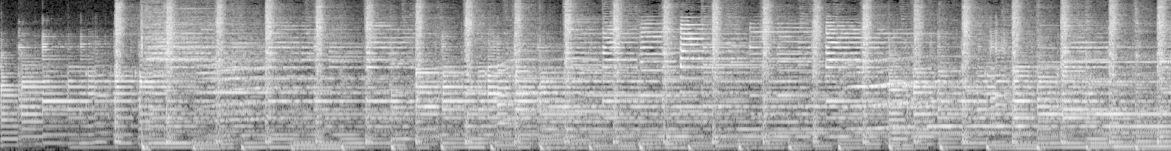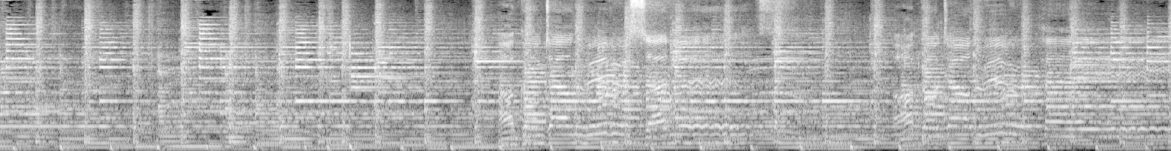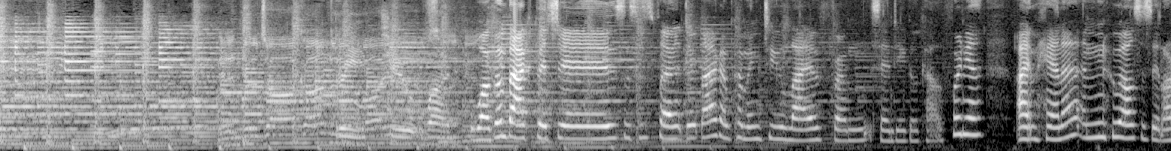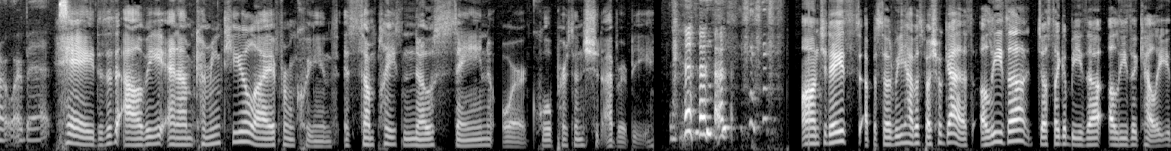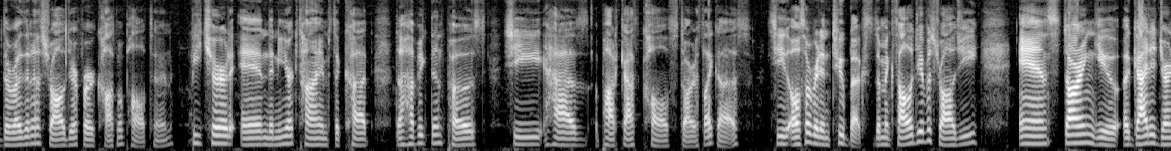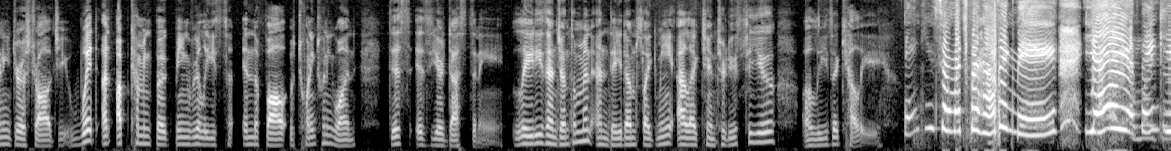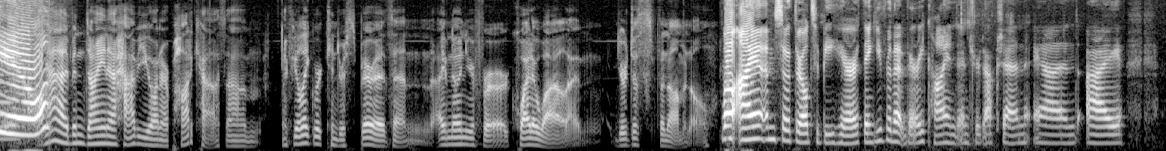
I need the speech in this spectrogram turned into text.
I'm Welcome back, bitches. This is Planet Dirtbag. I'm coming to you live from San Diego, California. I'm Hannah, and who else is in our orbit? Hey, this is Albie, and I'm coming to you live from Queens. It's someplace no sane or cool person should ever be. On today's episode, we have a special guest, Aliza, just like Ibiza, Aliza Kelly, the resident astrologer for Cosmopolitan. Featured in the New York Times, The Cut, The Huffington Post. She has a podcast called Stars Like Us. She's also written two books, The Mixology of Astrology and Starring You, A Guided Journey Through Astrology, with an upcoming book being released in the fall of 2021. This is your destiny. Ladies and gentlemen, and datums like me, I'd like to introduce to you Aliza Kelly. Thank you so much for having me. Yay! my thank you. Yeah, I've been dying to have you on our podcast. Um, I feel like we're kindred spirits, and I've known you for quite a while, and you're just phenomenal. Well, I am so thrilled to be here. Thank you for that very kind introduction. And I,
